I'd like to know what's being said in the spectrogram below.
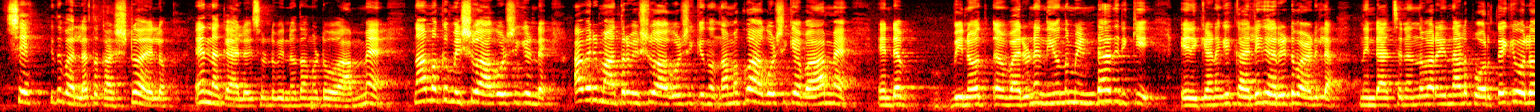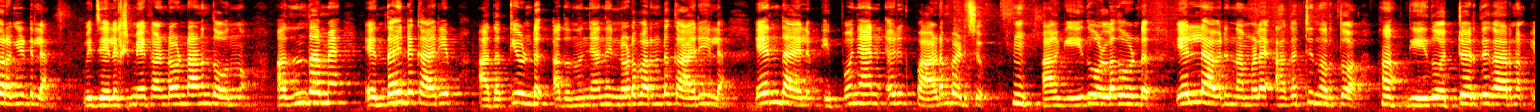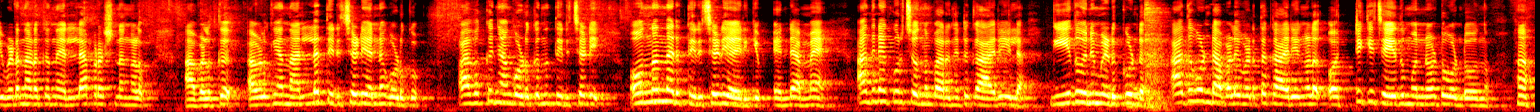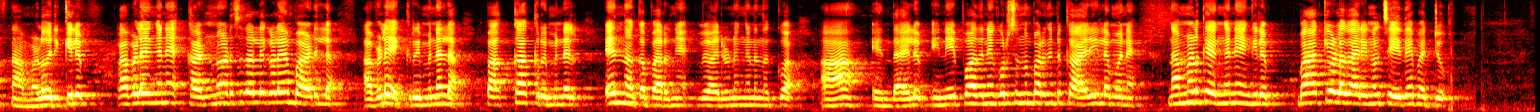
ഷേ ഇത് വല്ലാത്ത കഷ്ടമായല്ലോ. എന്നൊക്കെ ആലോചിച്ചുകൊണ്ട് വിനോദ് അങ്ങോട്ട് പോവാം. അമ്മേ നമുക്കും വിഷു ആഘോഷിക്കണ്ടേ? അവർ മാത്രം വിഷു ആഘോഷിക്കുന്നു. നമുക്കും ആഘോഷിക്കാം. വാ അമ്മേ. എന്റെ വിനോദ് വരുണെ നീ ഒന്നും മിണ്ടാതിരിക്കേ. എനിക്കാണെങ്കിൽ കലി കയറിയിട്ട് പാടില്ല. നിന്റെ അച്ഛനെന്ന് പറയുന്ന ആൾ പുറത്തേക്ക് പോലും ഇറങ്ങിയിട്ടില്ല. വിജയലക്ഷ്മിയെ കണ്ടുകൊണ്ടാണെന്ന് തോന്നുന്നു. അതെന്താ അമ്മേ എന്താ എന്റെ കാര്യം? അതൊക്കെയുണ്ട്. അതൊന്നും ഞാൻ നിന്നോട് പറഞ്ഞിട്ട് കാര്യമില്ല. എന്തായാലും ഇപ്പോൾ ഞാൻ ഒരു പാഠം പഠിച്ചു. ആ ഗീതു ഉള്ളതുകൊണ്ട് എല്ലാവരും നമ്മളെ അകറ്റി നിർത്തുക ഹാ ഗീതു ഒറ്റൊരുത്തി കാരണം ഇവിടെ നടക്കുന്ന എല്ലാ പ്രശ്നങ്ങളും. അവൾക്ക് അവൾക്ക് ഞാൻ നല്ല തിരിച്ചടി തന്നെ കൊടുക്കും. അവൾക്ക് ഞാൻ കൊടുക്കുന്ന തിരിച്ചടി ഒന്നൊന്നര തിരിച്ചടിയായിരിക്കും. എന്റെ അമ്മേ അതിനെക്കുറിച്ചൊന്നും പറഞ്ഞിട്ട് കാര്യമില്ല. ഗീതുവിനും എടുക്കുണ്ട് അതുകൊണ്ട് അവൾ ഇവിടുത്തെ കാര്യങ്ങൾ ഒറ്റയ്ക്ക് ചെയ്ത് മുന്നോട്ട് കൊണ്ടുവന്നു. നമ്മൾ ഒരിക്കലും അവളെ ഇങ്ങനെ കണ്ണടച്ച് തള്ളിക്കളയാൻ പാടില്ല. അവളെ ക്രിമിനലാ പക്ക ക്രിമിനൽ എന്നൊക്കെ പറഞ്ഞ് വരുൺ ഇങ്ങനെ നിൽക്കുക ആ എന്തായാലും ഇനിയിപ്പോൾ അതിനെക്കുറിച്ചൊന്നും പറഞ്ഞിട്ട് കാര്യമില്ല മോനെ. നമ്മൾക്ക് എങ്ങനെയെങ്കിലും ബാക്കിയുള്ള കാര്യങ്ങൾ ചെയ്തേ പറ്റൂ.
